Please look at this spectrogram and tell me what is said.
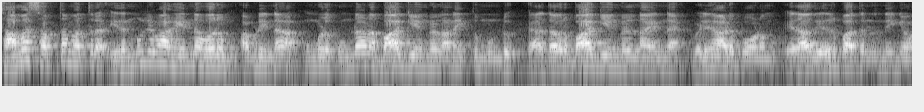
சமசப்தமத்தில் இதன் மூலியமாக என்ன வரும் அப்படின்னா உங்களுக்கு உண்டான பாக்கியங்கள் அனைத்தும் உண்டு. அதை தவிர பாக்கியங்கள்னால் என்ன? வெளிநாடு போகணும். ஏதாவது எதிர்பார்த்துட்டு இருந்தீங்க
